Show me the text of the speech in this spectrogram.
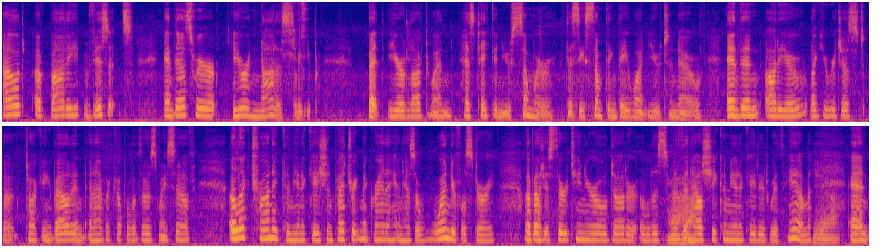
out of body visits, and that's where you're not asleep, but your loved one has taken you somewhere to see something they want you to know. And then audio, like you were just uh, talking about, and, and I have a couple of those myself. Electronic communication. Patrick McGranahan has a wonderful story about his 13 year old daughter, Elizabeth, and Uh-huh. how she communicated with him. Yeah. And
